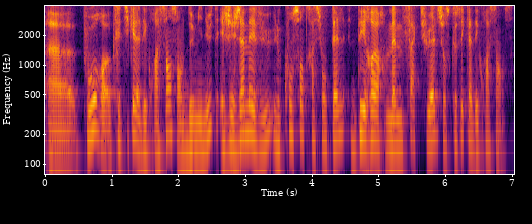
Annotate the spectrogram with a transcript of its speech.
Euh, pour critiquer la décroissance en deux minutes et j'ai jamais vu une concentration telle d'erreurs, même factuelles, sur ce que c'est que la décroissance.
